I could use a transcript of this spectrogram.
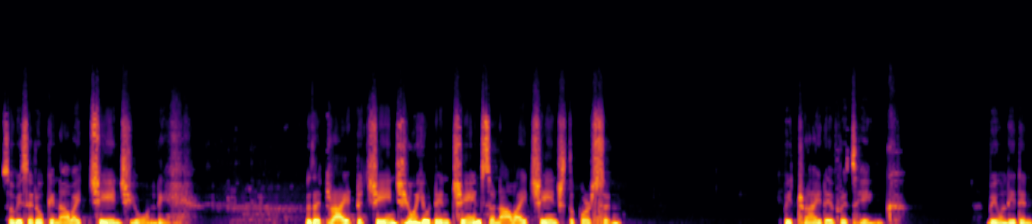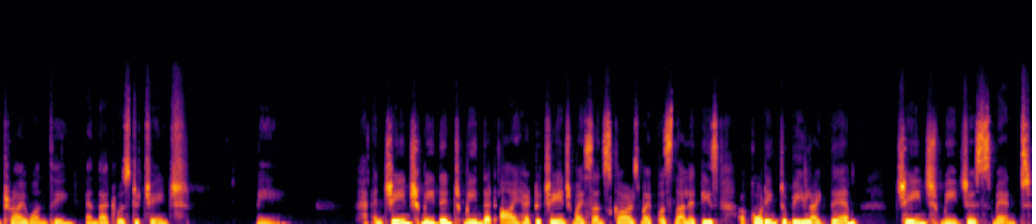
So we said, okay, now I change you only. because I tried to change you, you didn't change, so now I change the person. We tried everything. We only didn't try one thing, and that was to change me. And change me didn't mean that I had to change my sanskars, my personalities, according to be like them. Change me just meant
